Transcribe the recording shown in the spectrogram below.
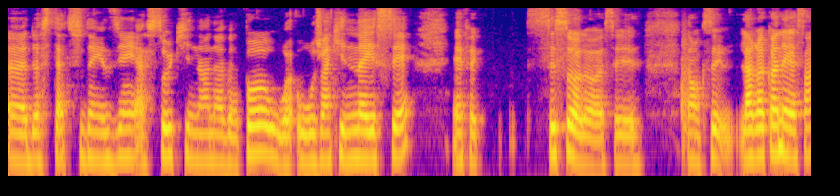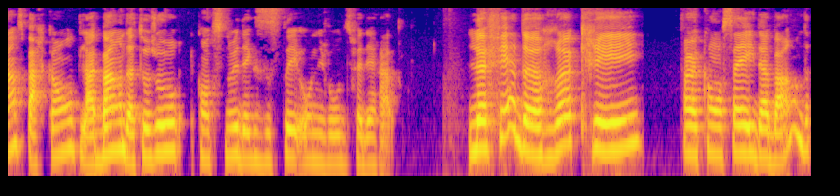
euh, de statut d'Indien à ceux qui n'en avaient pas ou aux gens qui naissaient. C'est ça, là. Donc, c'est la reconnaissance, par contre, la bande a toujours continué d'exister au niveau du fédéral. Le fait de recréer un conseil de bande,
